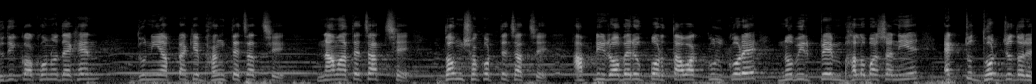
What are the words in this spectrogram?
যদি কখনো দেখেন দুনিয়া আপনাকে ভাঙতে চাচ্ছে, নামাতে চাচ্ছে, ধ্বংস করতে চাচ্ছে, আপনি রবের উপর তাওয়াক্কুল করে নবীর প্রেম, ভালোবাসা নিয়ে একটু ধৈর্য ধরে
